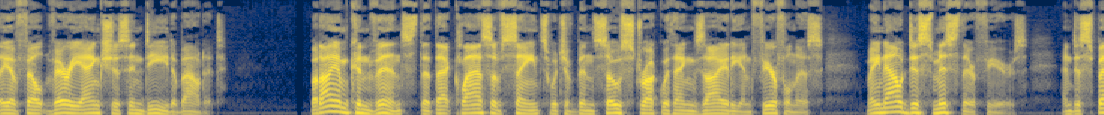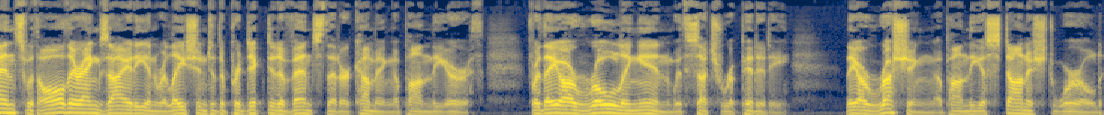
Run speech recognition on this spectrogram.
They have felt very anxious indeed about it. But I am convinced that that class of saints which have been so struck with anxiety and fearfulness may now dismiss their fears and dispense with all their anxiety in relation to the predicted events that are coming upon the earth, for they are rolling in with such rapidity. They are rushing upon the astonished world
